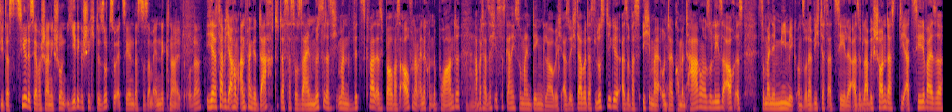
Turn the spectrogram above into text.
die, das Ziel ist ja wahrscheinlich schon, jede Geschichte so zu erzählen, dass das am Ende knallt, oder? Ja, das habe ich auch am Anfang gedacht, dass das so sein müsste, dass ich immer einen Witz quasi, also ich baue was auf und am Ende kommt eine Pointe. Aber tatsächlich ist das gar nicht so mein Ding, glaube ich. Also ich glaube, das Lustige, also was ich immer unter Kommentaren oder so lese auch, ist so meine Mimik und so, oder wie ich das erzähle. Also glaube ich schon, dass die Erzählweise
